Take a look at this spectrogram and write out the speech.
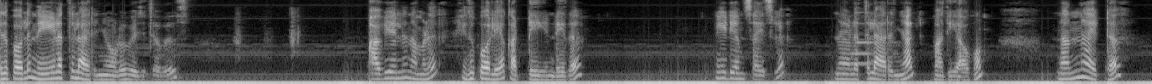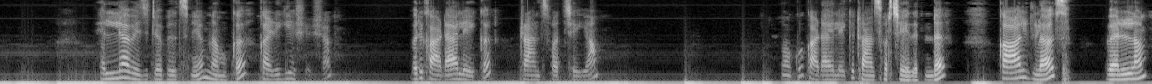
ഇതുപോലെ നീളത്തിൽ അരിഞ്ഞോളൂ വെജിറ്റബിൾസ് അവിയലിന് നമ്മൾ ഇതുപോലെയാ കട്ട് ചെയ്യേണ്ടത്. മീഡിയം സൈസിൽ നീളത്തിൽ അരിഞ്ഞാൽ മതിയാവും. നന്നായിട്ട് എല്ലാ വെജിറ്റബിൾസിനെയും നമുക്ക് കഴുകിയ ശേഷം ഒരു കടയിലേക്ക് ട്രാൻസ്ഫർ ചെയ്യാം. നോക്കൂ കടയിലേക്ക് ട്രാൻസ്ഫർ ചെയ്തിട്ടുണ്ട്. കാൽ ഗ്ലാസ് വെള്ളം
